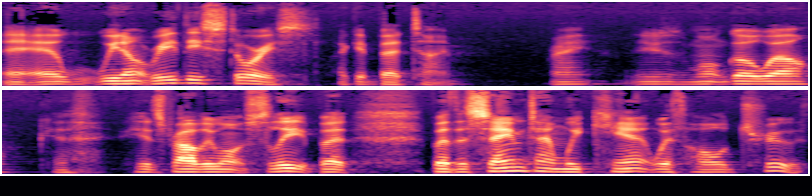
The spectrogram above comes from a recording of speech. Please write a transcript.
uh, we don't read these stories like at bedtime, right? It won't go well. Kids probably won't sleep, but, but at the same time, we can't withhold truth.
